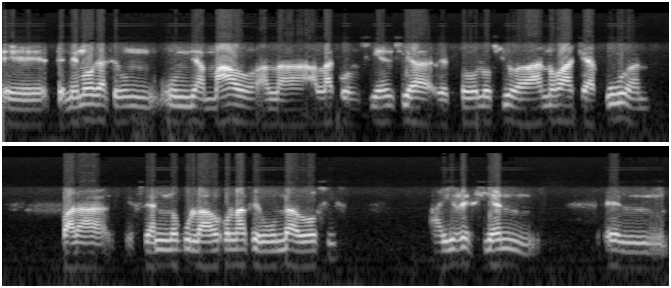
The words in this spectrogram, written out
Eh, tenemos que hacer un, un llamado a la, a la conciencia de todos los ciudadanos a que acudan para que sean inoculados con la segunda dosis. Ahí recién el,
